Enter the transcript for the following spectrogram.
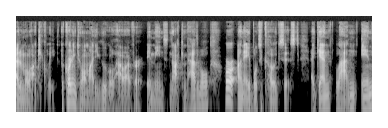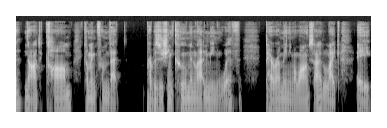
etymologically. According to Almighty Google, however, it means not compatible or unable to coexist. Again, Latin in, not, com, coming from that preposition cum in Latin meaning with, para meaning alongside, like a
